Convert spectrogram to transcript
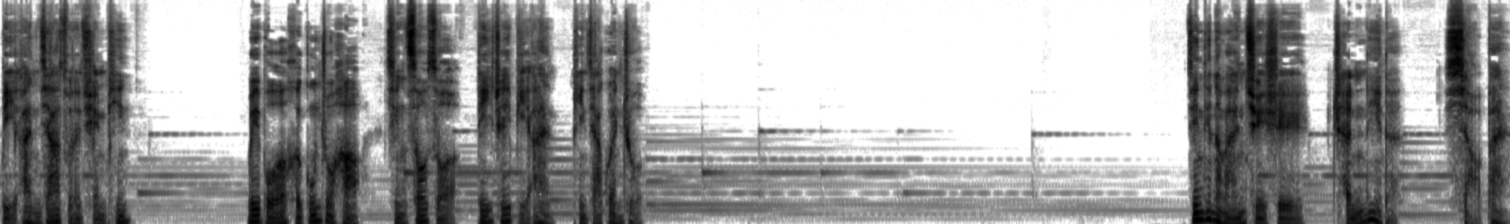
彼岸家族的全拼，微博和公众号请搜索 DJ 彼岸添加关注。今天的晚曲是陈粒的小半。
